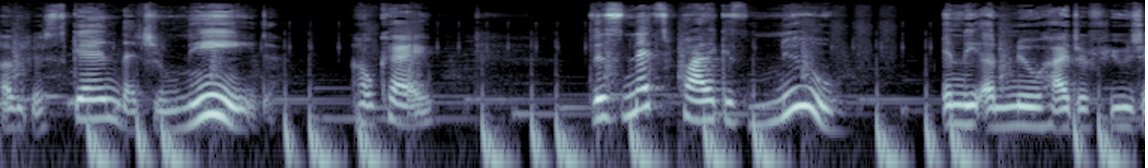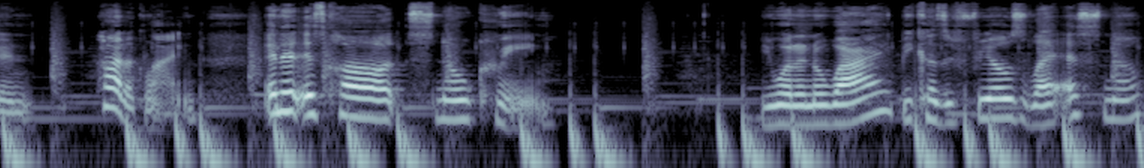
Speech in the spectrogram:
of your skin that you need. Okay? This next product is new in the Anew Hydrofusion product line, and it is called Snow Cream. You want to know why? Because it feels light as snow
